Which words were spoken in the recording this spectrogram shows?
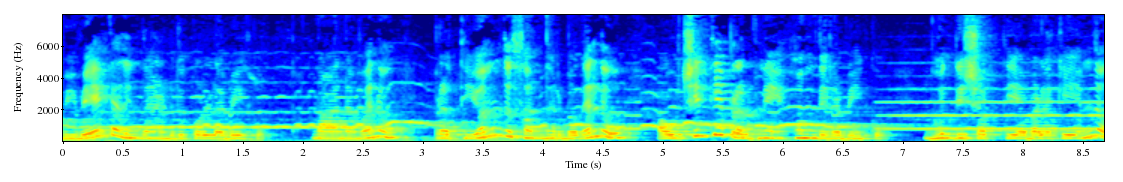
ವಿವೇಕದಿಂದ ನಡೆದುಕೊಳ್ಳಬೇಕು. ಮಾನವನು ಪ್ರತಿಯೊಂದು ಸಂದರ್ಭದಲ್ಲೂ ಔಚಿತ್ಯ ಪ್ರಜ್ಞೆ ಹೊಂದಿರಬೇಕು. ಬುದ್ಧಿಶಕ್ತಿಯ ಬಳಕೆಯನ್ನು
